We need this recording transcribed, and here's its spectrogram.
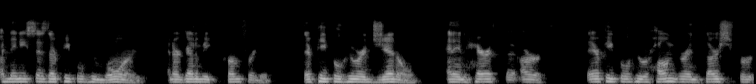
And then he says there are people who mourn and are going to be comforted. They're people who are gentle and inherit the earth. They are people who hunger and thirst for,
